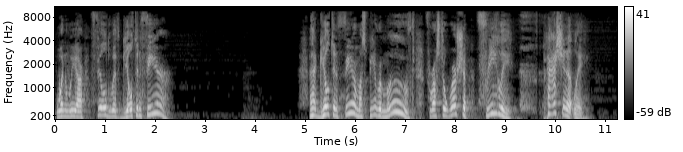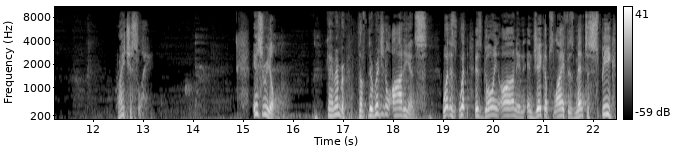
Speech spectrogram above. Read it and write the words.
when we are filled with guilt and fear. That guilt and fear must be removed for us to worship freely passionately, righteously. Israel. Okay, remember, the, the original audience what is, what is going on in, in Jacob's life is meant to speak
